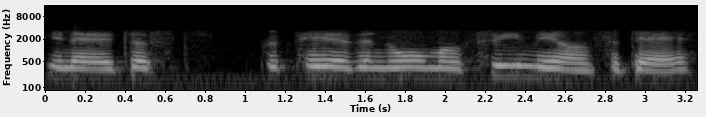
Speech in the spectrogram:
you know, just prepare the normal three meals a day,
